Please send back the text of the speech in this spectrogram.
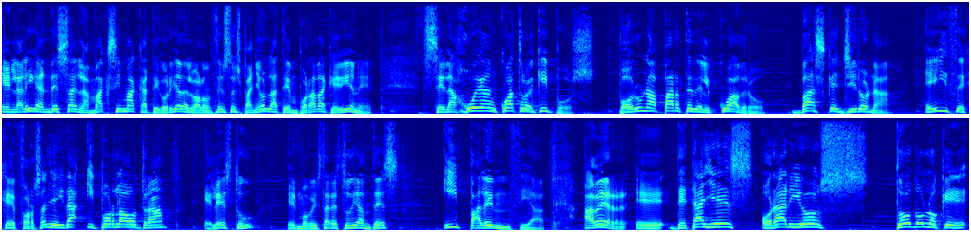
en la Liga Endesa en la máxima categoría del baloncesto español la temporada que viene. Se la juegan cuatro equipos. Por una parte del cuadro, Básquet Girona e ICG Forza Lleida y por la otra, el Estu, el Movistar Estudiantes, y Palencia. A ver, eh, detalles, horarios, todo lo que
